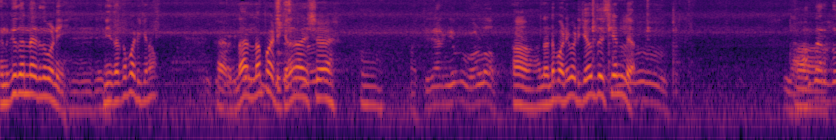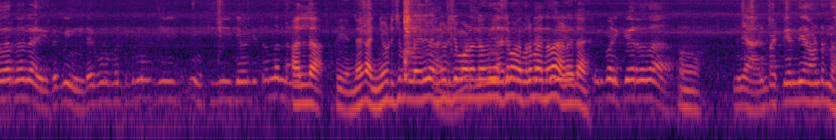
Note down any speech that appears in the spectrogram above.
നിനക്ക് ഇതല്ലായിരുന്നു പണി? നീ ഇതൊക്കെ പഠിക്കണം. എല്ലാം എല്ലാം പഠിക്കണം പോവുള്ളൂ ആ അല്ലാണ്ട് പണി പഠിക്കാൻ ഉദ്ദേശിക്കാനില്ല. അല്ല പിന്നെ കഞ്ഞി കുടിച്ച് പിള്ളേര് കഞ്ഞി കുടിച്ച് പോണല്ലോ എന്ന് വിചാരിച്ച് മാത്രം വന്നതാണ് അല്ലേ? ഞാനും പറ്റിയെന്ത് ആവണ്ടല്ലോ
